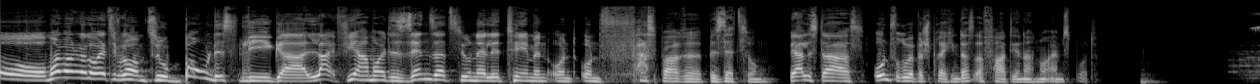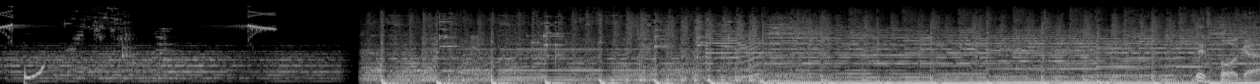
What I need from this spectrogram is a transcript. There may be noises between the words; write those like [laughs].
Moin moin hallo, herzlich willkommen zu Bundesliga Live. Wir haben heute sensationelle Themen und unfassbare Besetzung. Wer alles da ist und worüber wir sprechen, das erfahrt ihr nach nur einem Spot. Bitburger.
